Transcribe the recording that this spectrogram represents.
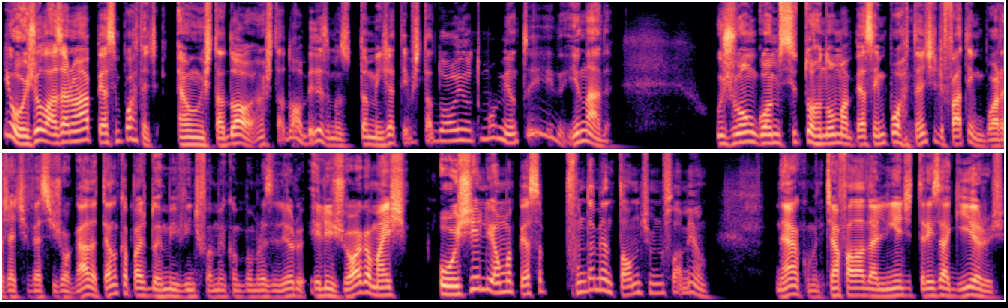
E hoje o Lázaro é uma peça importante. É um estadual? É um estadual, beleza, mas também já teve estadual em outro momento e, e nada. O João Gomes se tornou uma peça importante, de fato, embora já tivesse jogado, até no Capaz de 2020, Flamengo campeão brasileiro, ele joga, mas hoje ele é uma peça fundamental no time do Flamengo. Né? Como tinha falado, a linha de três zagueiros,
